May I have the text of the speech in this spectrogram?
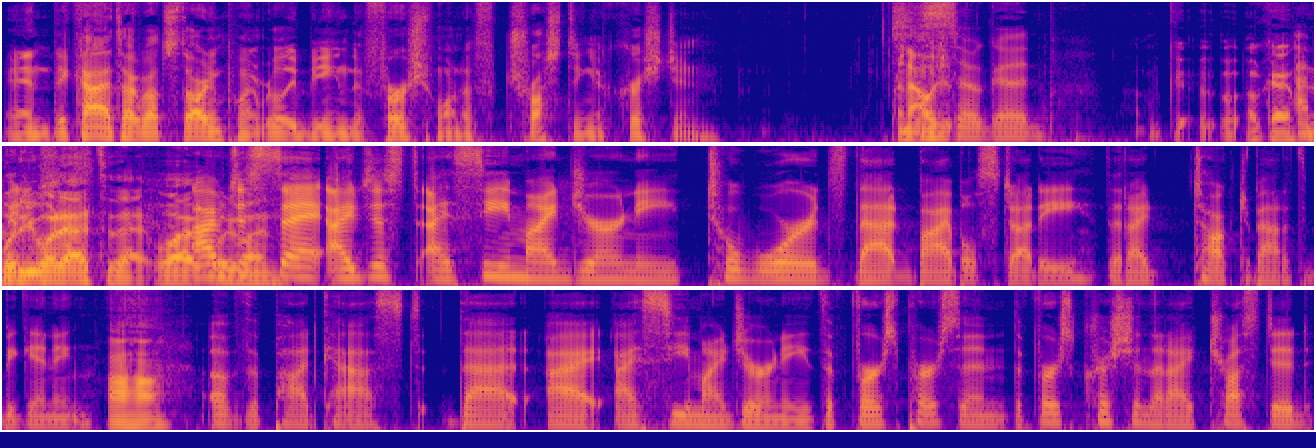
And they kind of talk about starting point really being the first one of trusting a Christian. And I was so good. okay. I what mean, do you want to add to that? What, what I'm you just saying. I just I see my journey towards that Bible study that I talked about at the beginning Uh-huh. of the podcast. That I I see my journey. The first person, the first Christian that I trusted.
